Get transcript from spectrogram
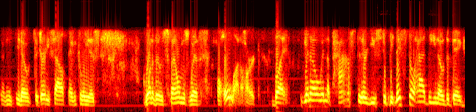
And you know, The Dirty South, thankfully, is one of those films with a whole lot of heart. But you know, in the past, there used to be. They still had the, you know, the big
